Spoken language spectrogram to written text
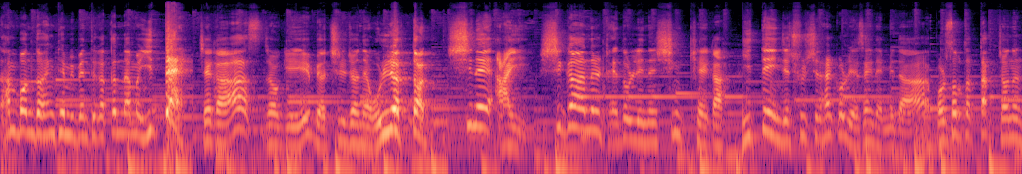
한 번 더 행템 이벤트가 끝나면 이때 제가 저기 며칠 전에 올렸던 신의 아이 시간을 되돌리는 신캐가 이때 이제 출시를 할 걸로 예상이 됩니다. 벌써부터 딱 저는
